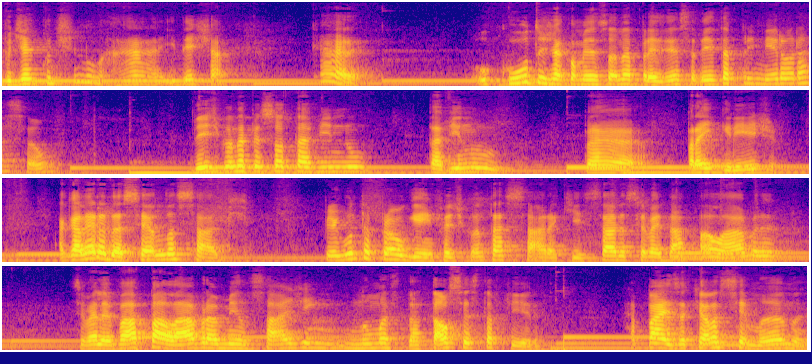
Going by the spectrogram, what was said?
podia continuar e deixar. Cara, o culto já começou na presença desde a primeira oração. Desde quando a pessoa está vindo, tá vindo para a igreja. A galera da célula sabe. Pergunta para alguém, faz de conta a Sara aqui. Sara, você vai dar a palavra, você vai levar a palavra, a mensagem numa, da tal sexta-feira. Rapaz, aquela semana,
